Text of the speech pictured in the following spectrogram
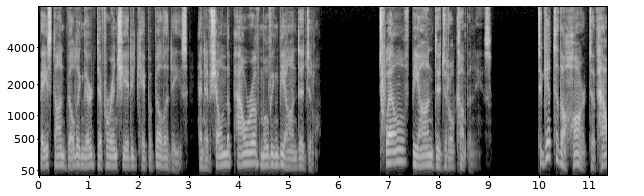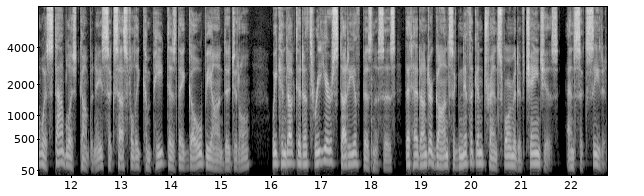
based on building their differentiated capabilities and have shown the power of moving beyond digital. 12 Beyond Digital Companies to get to the heart of how established companies successfully compete as they go beyond digital, we conducted a three year study of businesses that had undergone significant transformative changes and succeeded.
